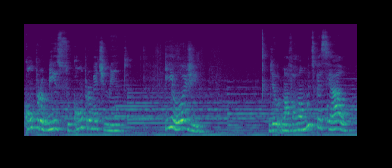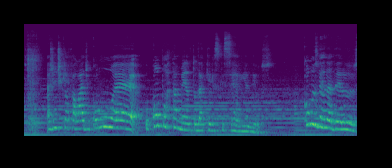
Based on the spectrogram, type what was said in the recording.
compromisso, comprometimento. E hoje, de uma forma muito especial, a gente quer falar de como é o comportamento daqueles que servem a Deus. Como os verdadeiros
